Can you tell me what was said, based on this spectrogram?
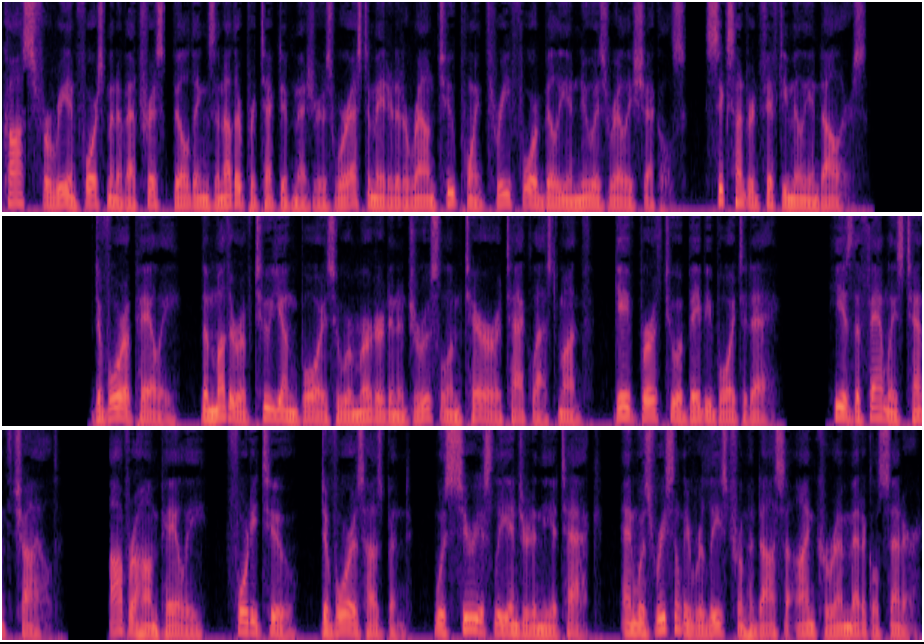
Costs for reinforcement of at risk buildings and other protective measures were estimated at around 2.34 billion new Israeli shekels, $650 million. Devorah Paley, the mother of two young boys who were murdered in a Jerusalem terror attack last month, gave birth to a baby boy today. He is the family's 10th child. Avraham Paley, 42, Devorah's husband, was seriously injured in the attack, and was recently released from Hadassah Ein Kerem Medical Center,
